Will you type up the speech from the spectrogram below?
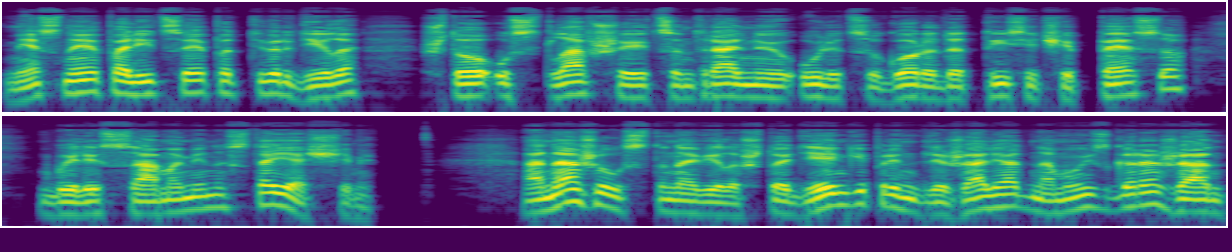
Местная полиция подтвердила, что устлавшие центральную улицу города тысячи песо были самыми настоящими. Она же установила, что деньги принадлежали одному из горожан,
